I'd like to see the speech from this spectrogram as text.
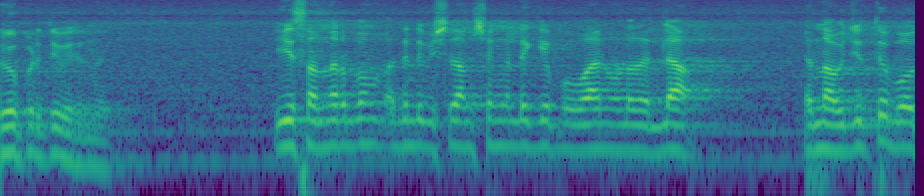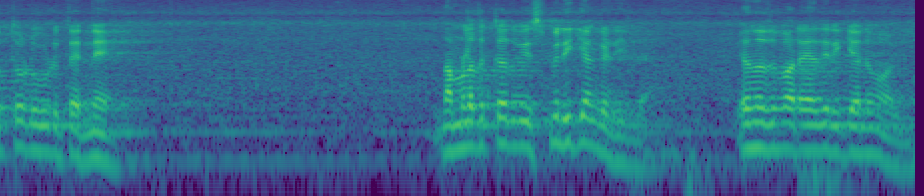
രൂപപ്പെടുത്തി വരുന്നത്. ഈ സന്ദർഭം അതിന്റെ വിശദാംശങ്ങളിലേക്ക് പോകാനുള്ളതല്ല എന്ന ഔചിത്യബോധത്തോടു കൂടി തന്നെ നമ്മളതൊക്കെ അത് വിസ്മരിക്കാൻ കഴിയില്ല. എന്നത് പറയാതിരിക്കാനുമാവില്ല.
